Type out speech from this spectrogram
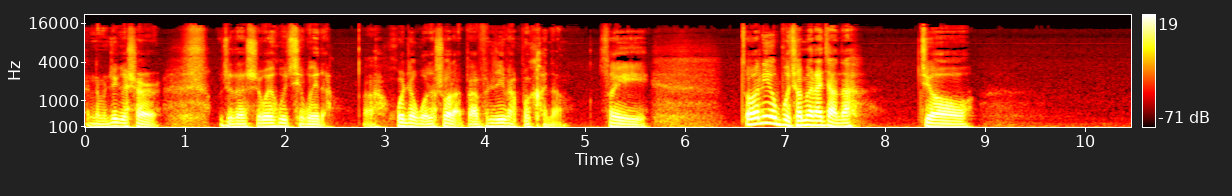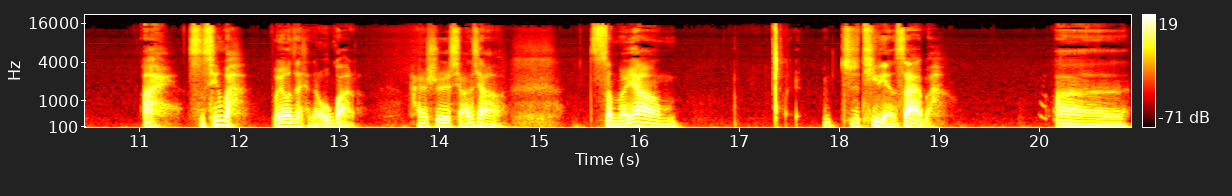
那么这个事儿，我觉得是微乎其微的啊，或者我都说了，百分之一百不可能。所以，作为利物浦球迷来讲呢，就，哎，死心吧，不用再想着欧冠了，还是想想怎么样只踢联赛吧，嗯。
